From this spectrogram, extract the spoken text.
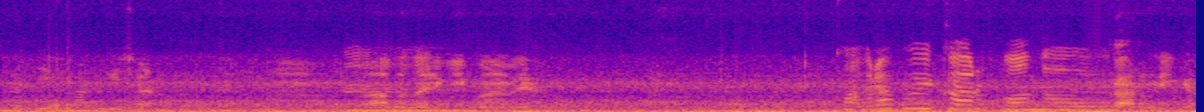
ਵਧੀਆ ਬਣ ਗਈ ਸੜਕ ਆਹ ਪਤਾ ਨਹੀਂ ਕੀ ਬਣ ਰਿਹਾ ਖਬਰਾਂ ਕੋਈ ਕਰ ਪਾਉਂਦਾ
